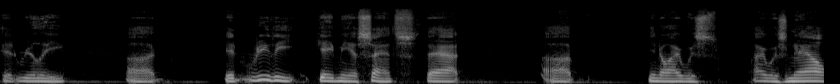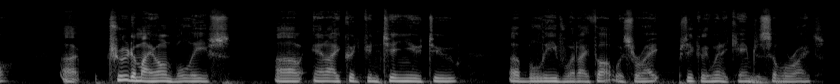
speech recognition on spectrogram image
it really it really gave me a sense that, uh, you know, I was I was now uh, true to my own beliefs, uh, and I could continue to uh, believe what I thought was right, particularly when it came to civil rights.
